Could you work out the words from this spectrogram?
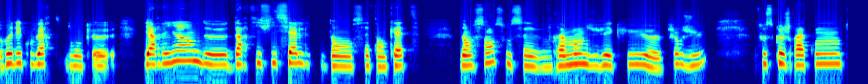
redécouverte donc il y a rien d'artificiel dans cette enquête, dans le sens où c'est vraiment du vécu, pur jus. Tout ce que je raconte,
